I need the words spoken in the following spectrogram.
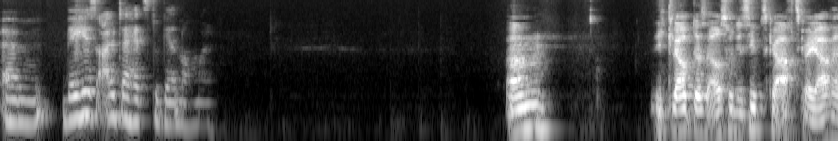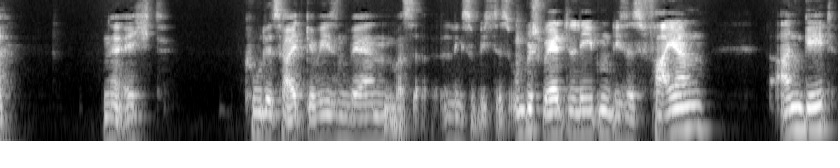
ähm, welches Alter hättest du gern nochmal? Ähm, ich glaube, dass auch so die 70er, 80er Jahre eine echt coole Zeit gewesen wären, was allerdings so ein das unbeschwerte Leben, dieses Feiern angeht.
